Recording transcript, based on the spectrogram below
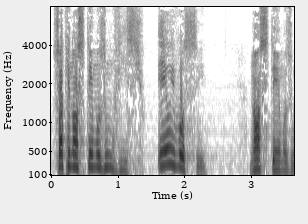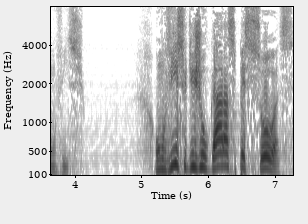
Só que nós temos um vício, eu e você, nós temos um vício. Um vício de julgar as pessoas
